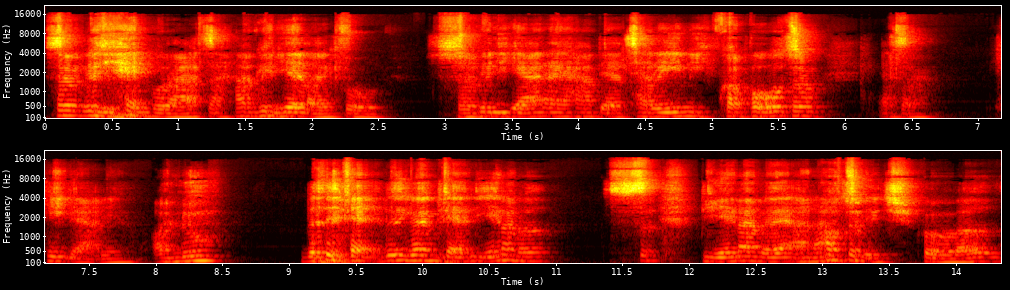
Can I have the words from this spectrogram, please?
Så vil de have en Morata, ham kan de heller ikke få. Så vil de gerne have ham der Taremi fra Porto. Altså, helt ærligt. Og nu, ved I, hvad, ved I hvem det er, de ender med? Så de ender med Arnautovic på hvad?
